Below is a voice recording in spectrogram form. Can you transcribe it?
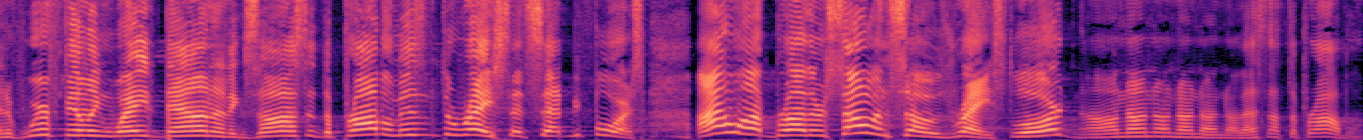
And if we're feeling weighed down and exhausted, the problem isn't the race that's set before us. I want brother so and so's race, Lord. No, no, no, no, no, no. That's not the problem.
